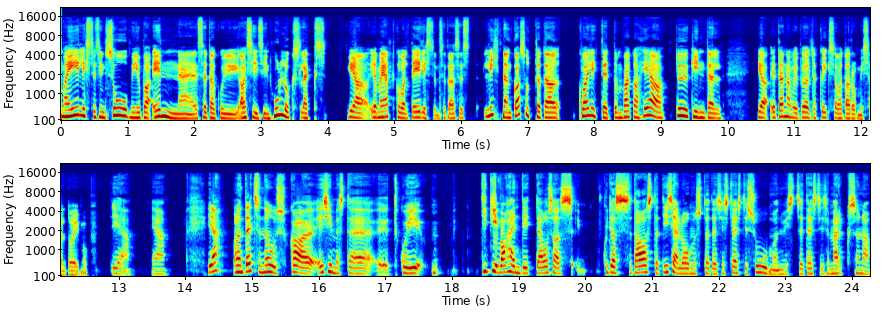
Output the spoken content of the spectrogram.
ma eelistasin Zoomi juba enne seda, kui asi siin hulluks läks ja, ja ma jätkuvalt eelistan seda, sest lihtne on kasutada, kvaliteet on väga hea, töökindel ja, ja täna võib öelda, et kõik saavad aru, mis seal toimub. ja, ja, jah, olen täitsa nõus ka esimeste, et kui digivahendite osas, kuidas seda aastat iseloomustada, siis tõesti Zoom on vist see tõesti see märksõna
